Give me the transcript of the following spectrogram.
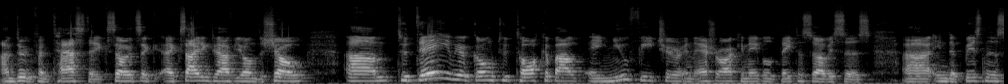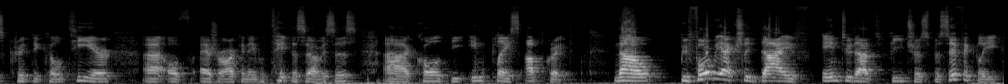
I'm doing fantastic. So it's exciting to have you on the show. Um, today we are going to talk about a new feature in Azure Arc enabled data services uh, in the business critical tier uh, of Azure Arc enabled data services uh, called the in-place upgrade. Now, before we actually dive into that feature specifically,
